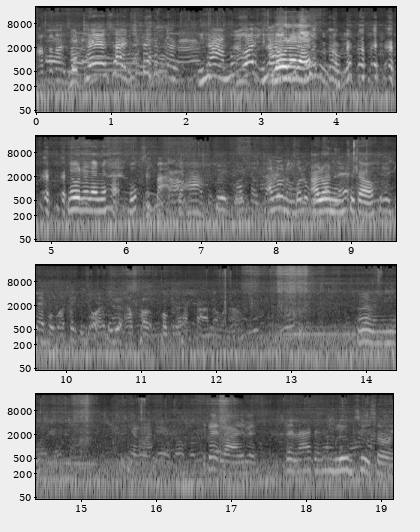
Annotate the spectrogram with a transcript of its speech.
เอาจะได้รถเทใส่อีห่ามึงเอ้ยอีห่าโลอะไร โลอะไรไหมคะหกสิบบาทจ้าเอาโลหนึ่งบ่ลูกเอาโลหนึ่งคือเก่าใช่ผมว่าเต็กก็ย่อยก็ย่อยเอาเขาเขาบริหารการแล้วเอาอ่านี่ยังไงได้ลายเลยเวลาจะทำลืมซื้อซอย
